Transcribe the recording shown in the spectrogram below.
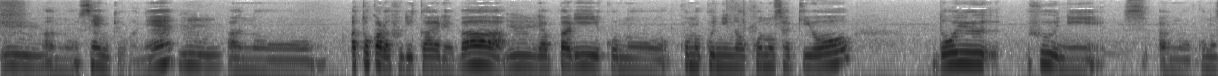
うん。あの選挙がねうん。あの後から振り返ればうん。やっぱりこのこの国のこの先をどういうふうにすあのこの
